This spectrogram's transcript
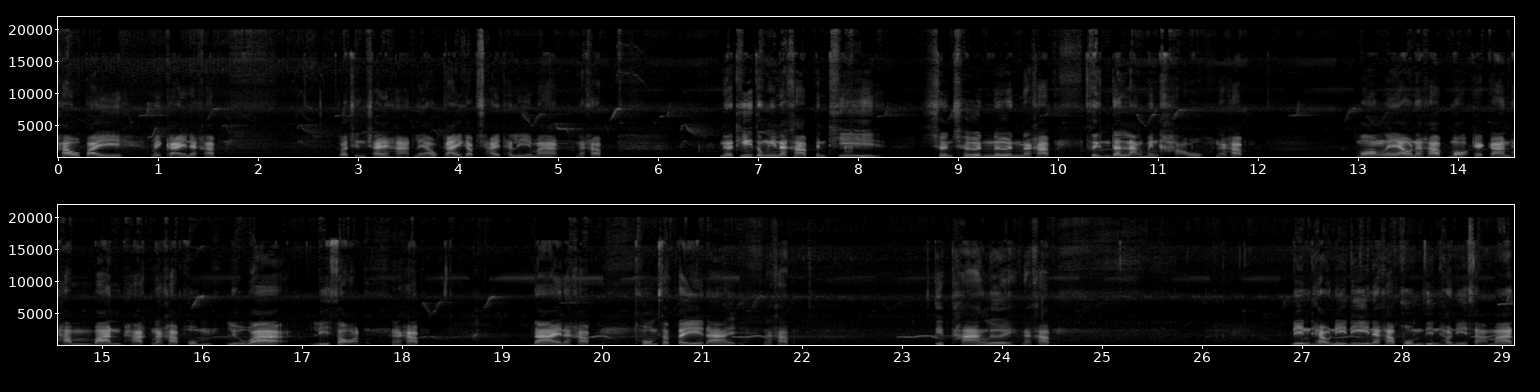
เข้าไปไม่ไกลนะครับ ก็ถึงชายหาดแล้วใกล้กับชายทะเลมากนะครับ เนื้อที่ตรงนี้นะครับเป็นที่เชิญเชิญเนินนะครับ ซึ่งด้านหลังเป็นเขานะครับ มองแล้วนะครับเหมาะแก่การทำบ้านพักนะครับ ผมหรือว่ารีสอร์ทนะครับ ได้นะครับโฮมสเตย์ได้นะครับ ติดทางเลยนะครับ ดินแถวนี้ดีนะครับ ผมดินแถวนี้สามารถ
